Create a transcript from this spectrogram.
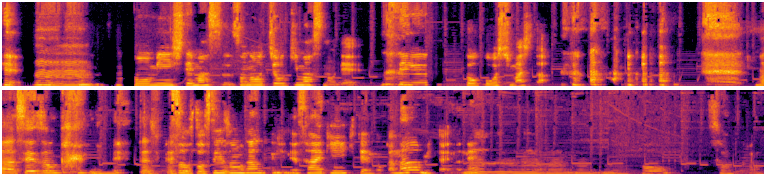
て、うんうん。冬眠してます。そのうち起きますので、っていう投稿をしました。まあ、生存確認ね、確かに。そうそう、生存確認ね、最近生きてんのかな、みたいなね。うんうんうんうんうん。そう。そうか。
